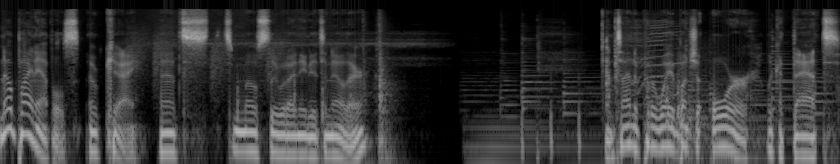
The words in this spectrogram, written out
No pineapples. Okay. That's, that's mostly what I needed to know there. And time to put away a bunch of ore. Look at that.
